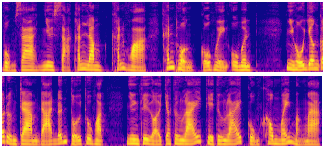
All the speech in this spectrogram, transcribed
vùng xa như xã Khánh Lâm, Khánh Hòa, Khánh Thuận của huyện U Minh. Nhiều hộ dân có rừng tràm đã đến tuổi thu hoạch, nhưng khi gọi cho thương lái thì thương lái cũng không mấy mặn mà.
